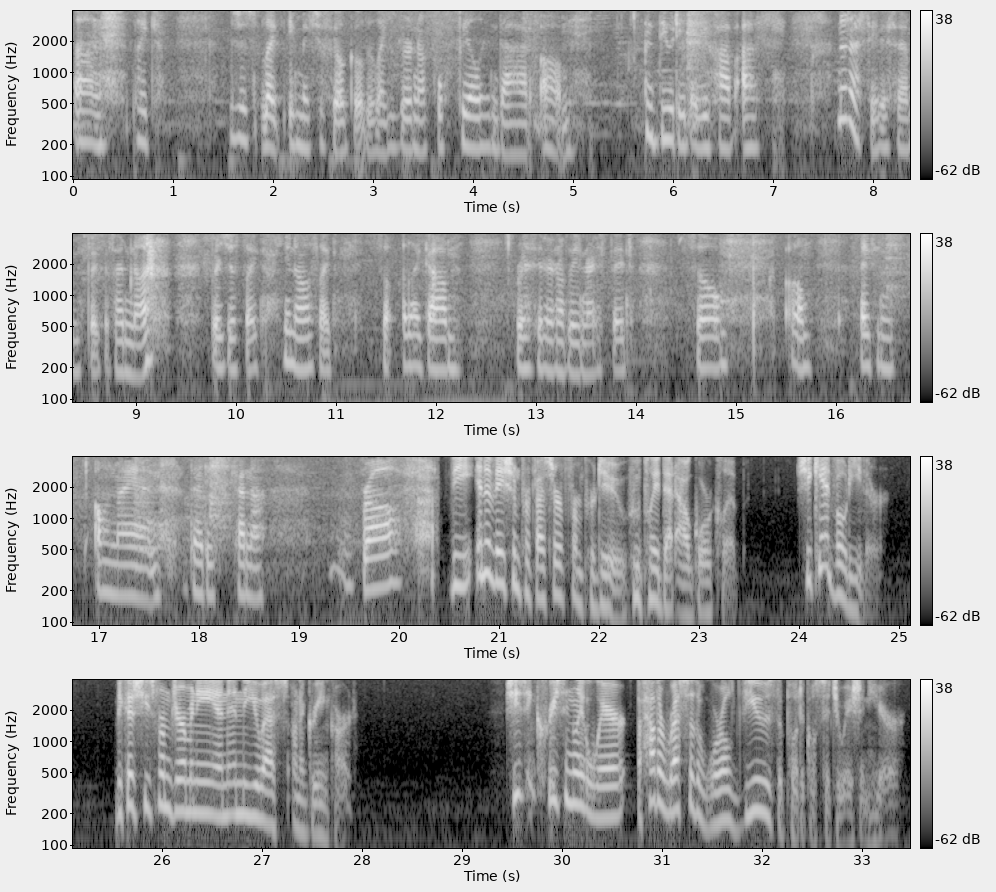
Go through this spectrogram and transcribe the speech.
Um, like just like it makes you feel guilty, like you're not fulfilling that um duty that you have as not a citizen because I'm not, but just like you know, it's like so like um resident of the United States. So um, I think on my end that is kind of rough. The innovation professor from Purdue who played that Al Gore clip, she can't vote either because she's from Germany and in the U.S. on a green card. She's increasingly aware of how the rest of the world views the political situation here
